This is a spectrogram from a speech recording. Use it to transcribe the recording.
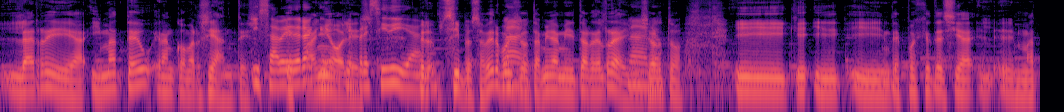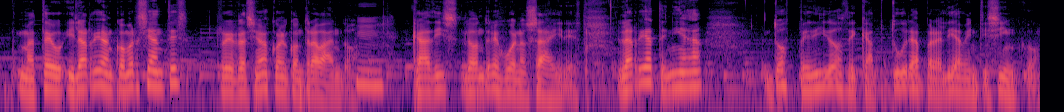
Larrea y Mateu eran comerciantes y Saavedra españoles. Que, presidía. Pero, sí, pero Saavedra por eso también era militar del rey, ¿no es cierto? Y, después que te decía, Mateu y Larrea eran comerciantes relacionados con el contrabando. Mm. Cádiz, Londres, Buenos Aires. Larrea tenía dos pedidos de captura para el día 25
